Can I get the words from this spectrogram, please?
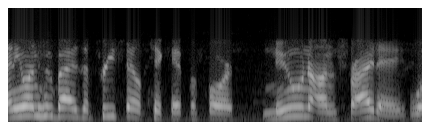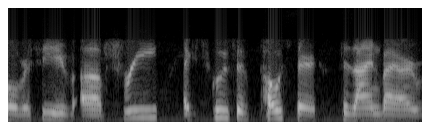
anyone who buys a pre-sale ticket before noon on Friday will receive a free exclusive poster designed by our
